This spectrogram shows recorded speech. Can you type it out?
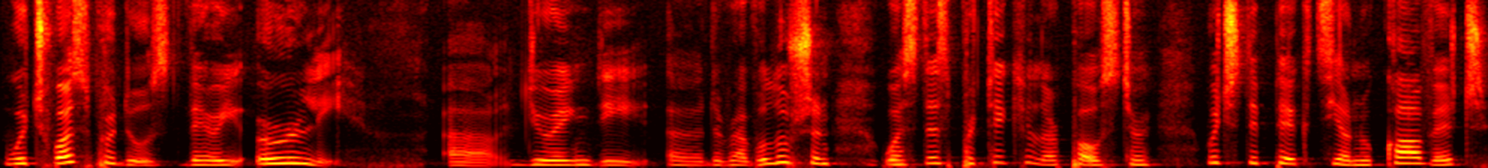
which was produced very early uh, during the, uh, the revolution, was this particular poster, which depicts Yanukovych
